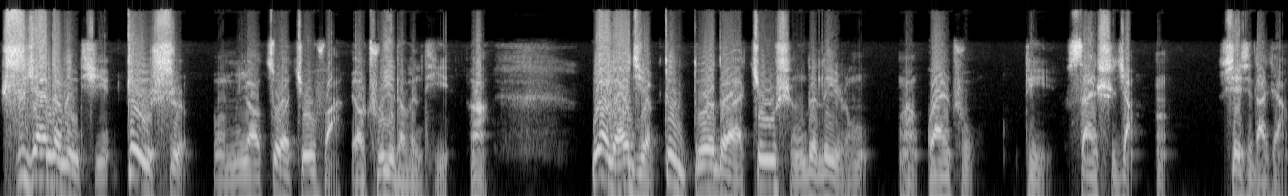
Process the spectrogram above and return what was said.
时间的问题更是我们要做灸法要注意的问题啊。要了解更多的灸绳的内容啊，关注第三十讲。嗯，谢谢大家。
